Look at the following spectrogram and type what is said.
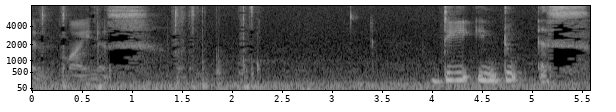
And minus d into s.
